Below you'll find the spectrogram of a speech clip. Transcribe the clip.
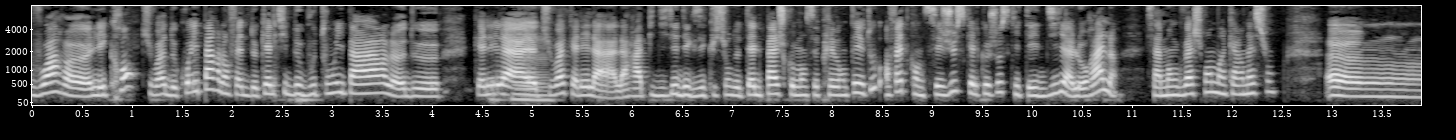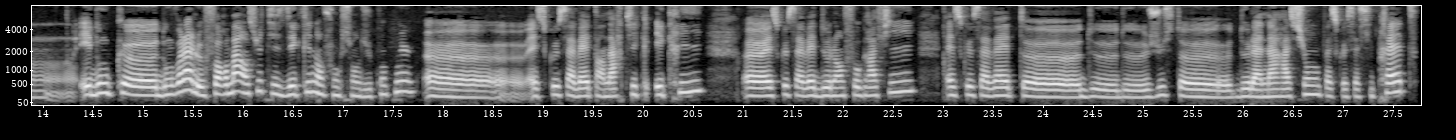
voir euh, l'écran, tu vois, de quoi il parle en fait, de quel type de bouton il parle, de quelle est la, tu vois, quelle est la, la rapidité d'exécution de telle page, comment c'est présenté et tout. En fait, quand c'est juste quelque chose qui t'est dit à l'oral, ça manque vachement d'incarnation. Euh, et donc, euh, donc voilà, le format ensuite, il se décline en fonction du contenu. Euh, est-ce que ça va être un article écrit? Est-ce que ça va être de l'infographie? Est-ce que ça va être de, de, juste de la narration parce que ça s'y prête?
